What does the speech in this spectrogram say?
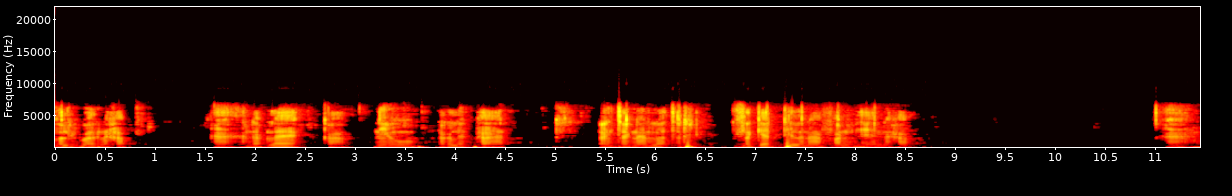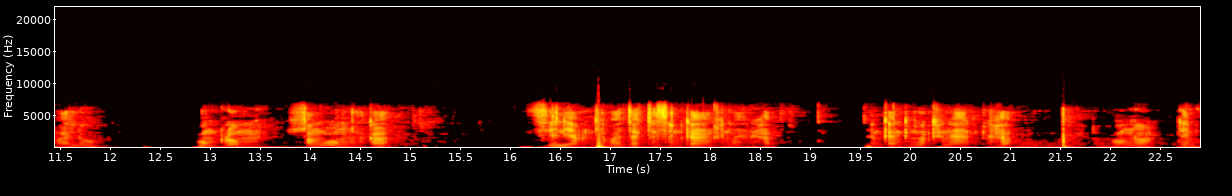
SolidWorks นะครับ อ่า อันดับแรกก็ New แล้วก็เลือก Path หลังจากนั้นเราจะสเก็ตที่ระนาฟอนเพนนะครับ อ่า วาดรูป วงกลมสองวง แล้วก็สี่เหลี่ยมที่ว่าจากจุดศูนย์กลางขึ้นมานะครับ ทำการกำหนดขนาดนะครับ วงนอกเดมิ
